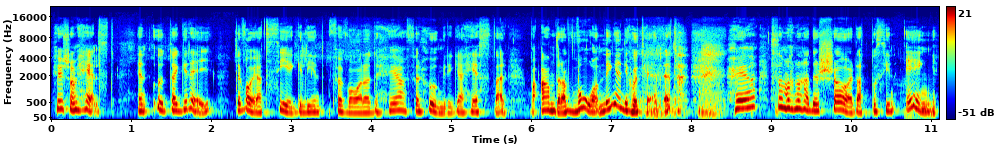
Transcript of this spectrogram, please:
Hur som helst, en udda grej det var ju att Segerlind förvarade hö för hungriga hästar på andra våningen i hotellet. Hö som han hade skördat på sin äng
